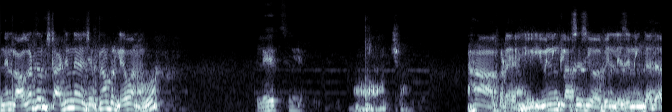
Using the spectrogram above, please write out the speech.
నేను లాగర్థం స్టార్టింగ్ చెప్పినప్పుడు లేవా నువ్వు? లేదు సార్ అక్కడ evening classes you been listening కదా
